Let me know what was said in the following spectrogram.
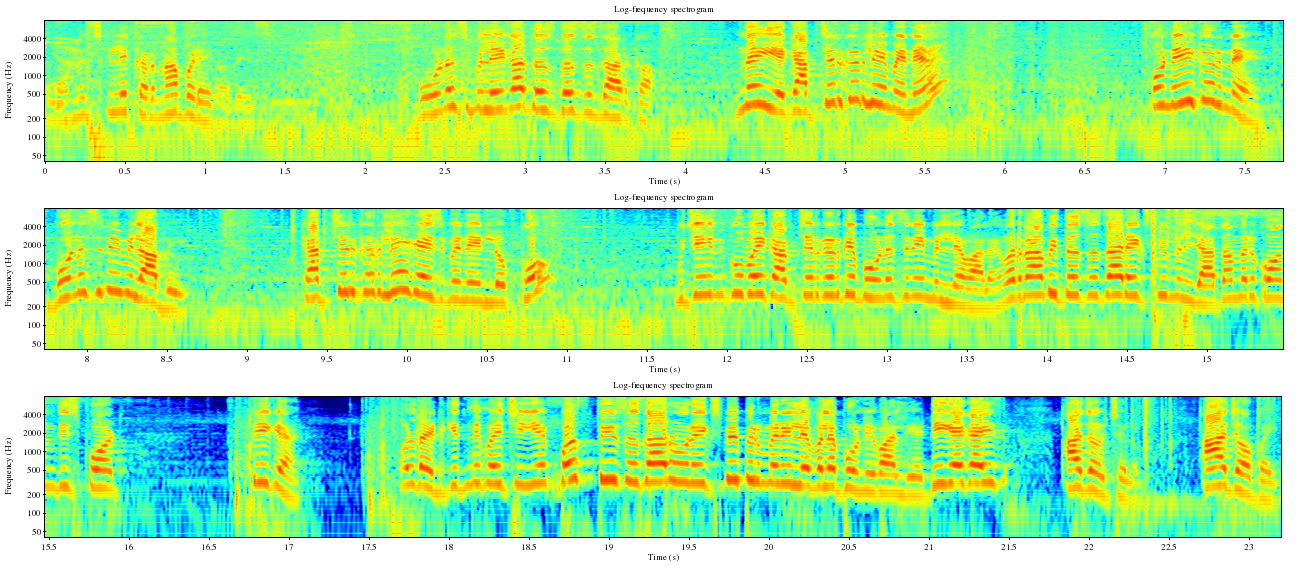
बोनस के लिए करना पड़ेगा गैस बोनस मिलेगा दस दस हज़ार का। नहीं, ये कैप्चर कर लिया मैंने। वो नहीं करने। बोनस नहीं मिला अभी। कैप्चर कर लिया गैस मैंने इन लोग को। मुझे इनको भाई कैप्चर करके बोनस नहीं मिलने वाला है। वरना अभी दस हज़ार एक्सपी मिल जाता मेरे को ऑन दी स्पॉट ठीक है। ऑल राइट कितनी भाई चाहिए? बस तीस हज़ार और एक्सपी फिर मेरी लेवल अप होने वाली है। ठीक है गाइज़ आ जाओ, चलो। आ जाओ भाई।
